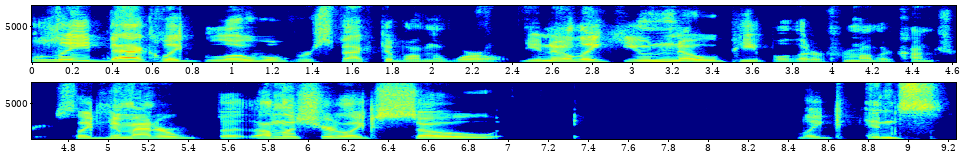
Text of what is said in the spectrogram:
laid back like global perspective on the world you know like you know people that are from other countries like no matter uh, unless you're like so like ins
